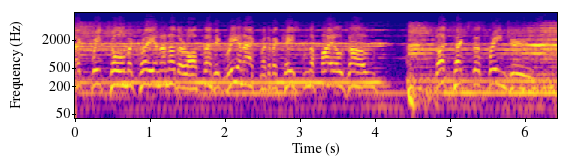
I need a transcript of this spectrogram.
Next week, Joel McCrea in another authentic reenactment of a case from the files of the Texas Rangers.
